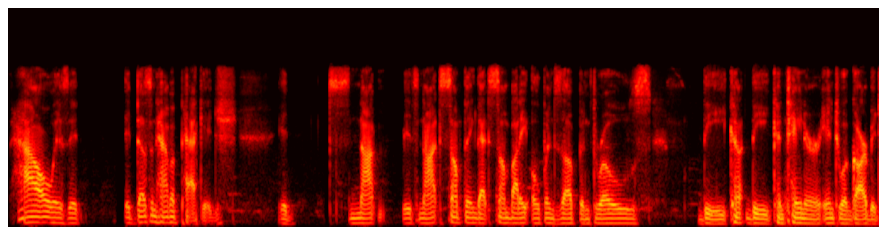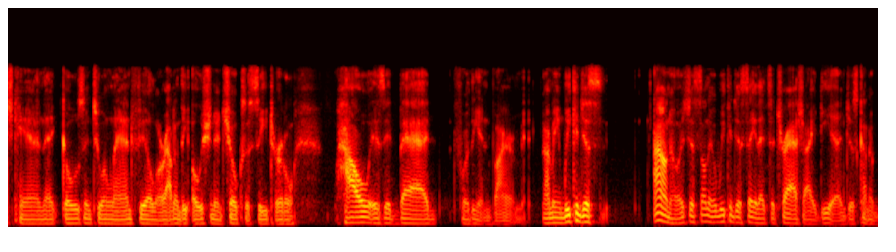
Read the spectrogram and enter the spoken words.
How is it? It doesn't have a package. It's not it's not something that somebody opens up and throws the the container into a garbage can that goes into a landfill or out in the ocean and chokes a sea turtle. How is it bad for the environment? I mean, we can just I don't know, it's just something we can just say that's a trash idea and just kind of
